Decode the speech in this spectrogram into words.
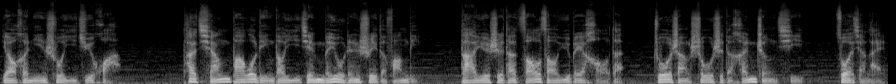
要和您说一句话。他强把我领到一间没有人睡的房里，大约是他早早预备好的，桌上收拾得很整齐。坐下来，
